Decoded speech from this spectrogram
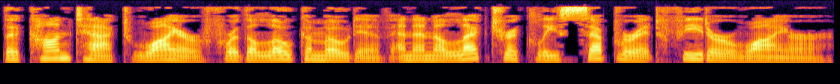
the contact wire for the locomotive and an electrically separate feeder wire.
